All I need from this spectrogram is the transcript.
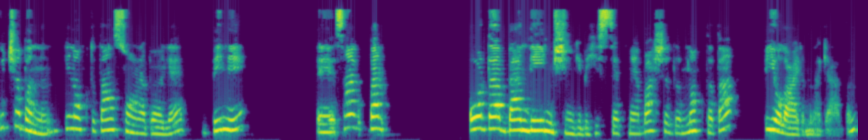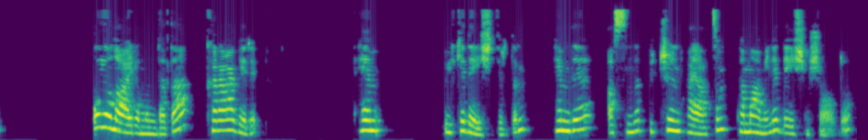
bu çabanın bir noktadan sonra böyle beni e, sanki ben orada ben değilmişim gibi hissetmeye başladığım noktada bir yol ayrımına geldim. O yol ayrımında da karar verip hem ülke değiştirdim hem de aslında bütün hayatım tamamıyla değişmiş oldu.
